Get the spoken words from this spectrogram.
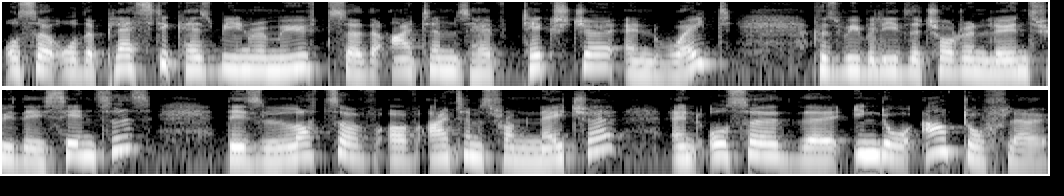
Also, all the plastic has been removed so the items have texture and weight because we believe the children learn through their senses. There's lots of, of items from nature, and also the indoor outdoor flow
